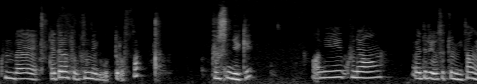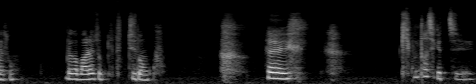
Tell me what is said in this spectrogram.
근데 애들한테 무슨 얘기 못 들었어? 무슨 얘기? 아니, 그냥 애들이 요새 좀 이상해서. 내가 말해줘도 듣지도 않고. 에이. 기분 탓이겠지.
